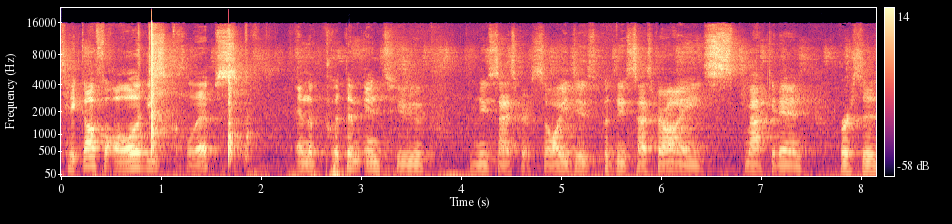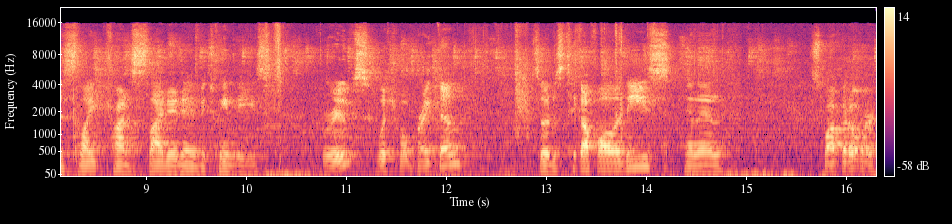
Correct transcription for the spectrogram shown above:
take off all of these clips and then put them into the new side skirt. So all you do is put the new side skirt on and you smack it in versus like trying to slide it in between these grooves, which will break them. So just take off all of these and then swap it over.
